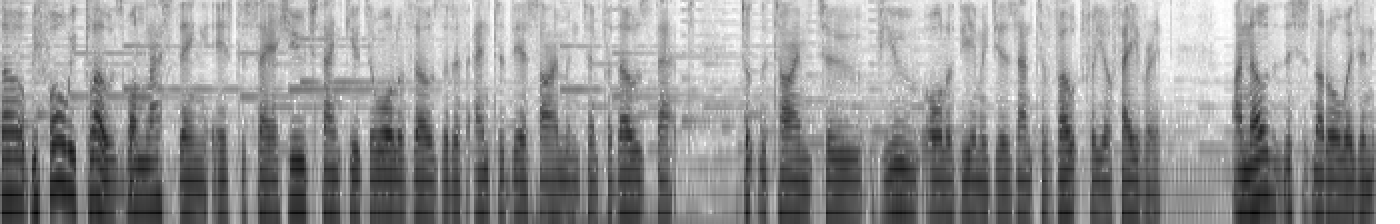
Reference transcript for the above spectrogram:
So, before we close, one last thing is to say a huge thank you to all of those that have entered the assignment and for those that took the time to view all of the images and to vote for your favorite. I know that this is not always an,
